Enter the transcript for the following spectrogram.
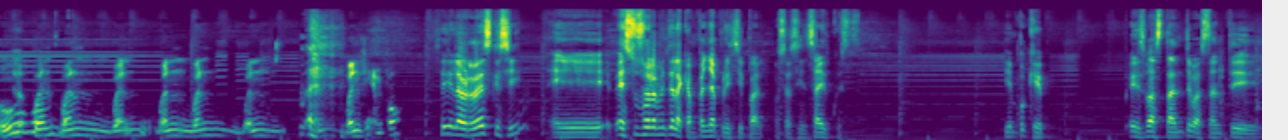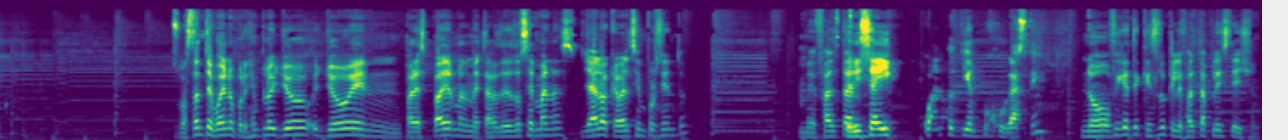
Uh, Lo- buen, buen, buen, buen, buen, buen, buen tiempo. Sí, la verdad es que sí. Eh, esto es solamente la campaña principal, o sea, sin side quest. Tiempo que es bastante, bastante... pues, bastante bueno. Por ejemplo, yo, yo en para Spider-Man me tardé dos semanas. Ya lo acabé al 100%. Me falta... ¿Te dice ahí cuánto tiempo jugaste? No, fíjate que es lo que le falta a PlayStation.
